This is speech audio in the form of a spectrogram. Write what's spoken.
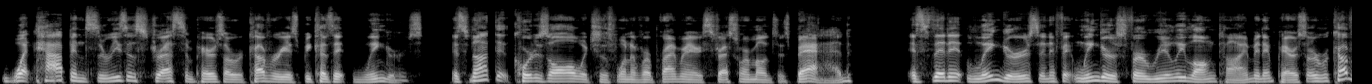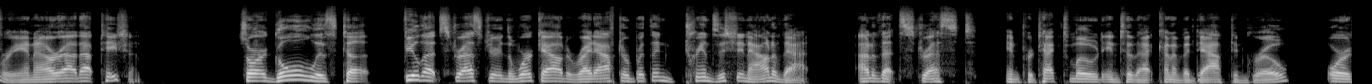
what happens, the reason stress impairs our recovery is because it lingers. It's not that cortisol, which is one of our primary stress hormones, is bad. It's that it lingers. And if it lingers for a really long time, it impairs our recovery and our adaptation. So our goal is to feel that stress during the workout or right after, but then transition out of that, out of that stressed and protect mode into that kind of adapt and grow or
